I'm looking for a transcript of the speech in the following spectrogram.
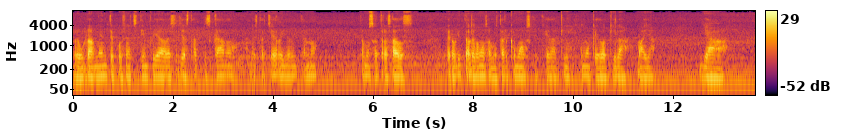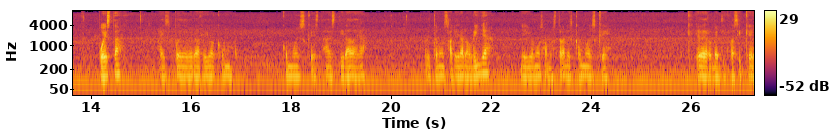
regularmente pues en este tiempo ya a veces ya está piscado esta cherry y ahorita no. Estamos atrasados. Pero ahorita les vamos a mostrar cómo es que queda aquí cómo quedó aquí la malla ya puesta. Ahí se puede ver arriba cómo, cómo es que está estirada ya. Ahorita vamos a salir a la orilla y ahí vamos a mostrarles cómo es que, que queda hermético. Así que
